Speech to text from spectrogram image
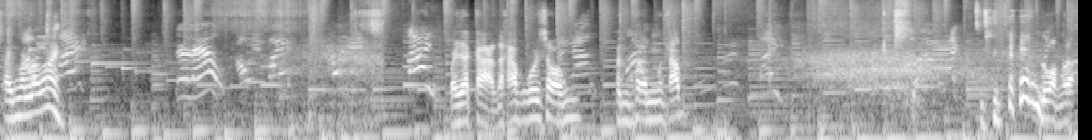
ใส่มาเลยได้แล้วเอาอีกไหมเอาอีกไปบรรยากาศนะครับคุณผู้ชม เพลินๆครับล่วงละ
